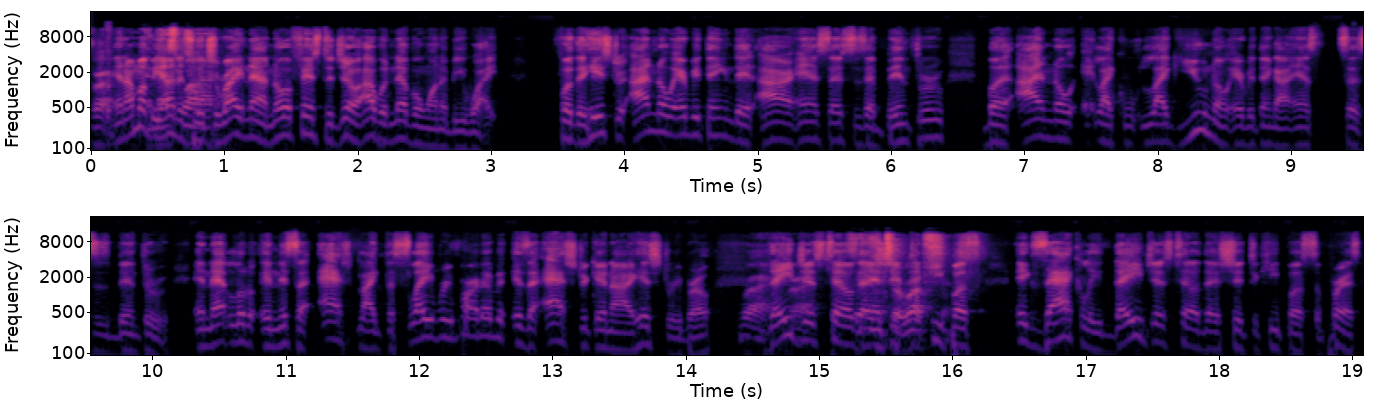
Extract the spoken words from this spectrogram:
Right. And I'm gonna and be honest with you right now. No offense to Joe, I would never want to be white for the history. I know everything that our ancestors have been through, but I know like like you know everything our ancestors have been through. And that little and it's a like the slavery part of it is an asterisk in our history, bro. Right, they right. just tell it's that shit to keep us exactly. They just tell that shit to keep us suppressed.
